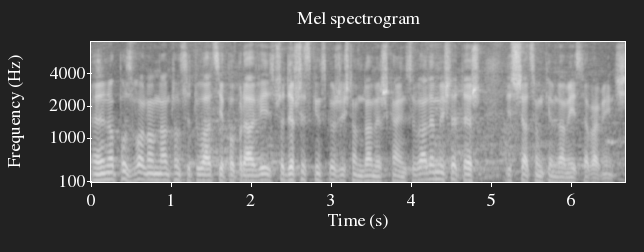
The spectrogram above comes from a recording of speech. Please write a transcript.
e, no, pozwolą nam tą sytuację poprawić, przede wszystkim z korzyścią dla mieszkańców, ale myślę też i z szacunkiem dla miejsca pamięci.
